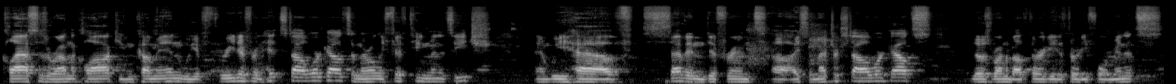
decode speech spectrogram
classes around the clock, you can come in. We have three different hit style workouts, and they're only 15 minutes each. And we have seven different uh, isometric style workouts. Those run about 30 to 34 minutes.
